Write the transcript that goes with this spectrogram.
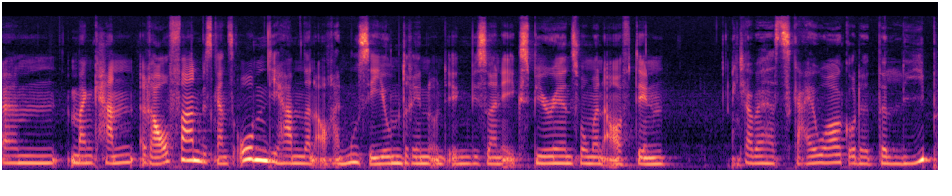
ähm, man kann rauffahren bis ganz oben. Die haben dann auch ein Museum drin und irgendwie so eine Experience, wo man auf den ich glaube, er heißt Skywalk oder The Leap,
